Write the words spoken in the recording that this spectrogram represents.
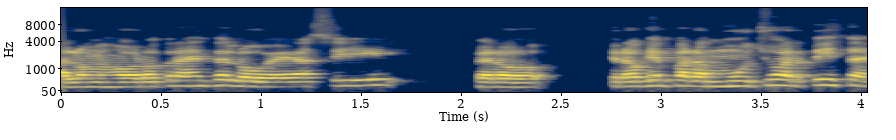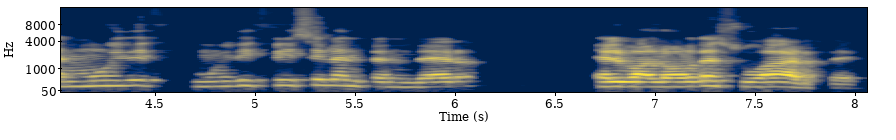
A lo mejor otra gente lo ve así, pero creo que para muchos artistas es muy, muy difícil entender el valor de su arte.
